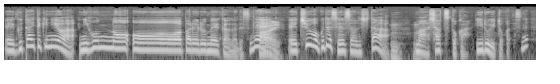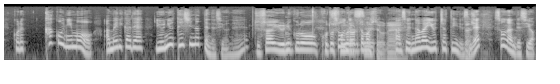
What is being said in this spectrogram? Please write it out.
えー、具体的には日本のアパレルメーカーがですね、はい、えー、中国で生産した、うんうん、まあ、シャツとか衣類とかですね。これ過去にもアメリカで輸入停止になってんですよね。実際ユニクロ今年止められてましたよね。あ、それ名前言っちゃっていいですね。そうなんですよ。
